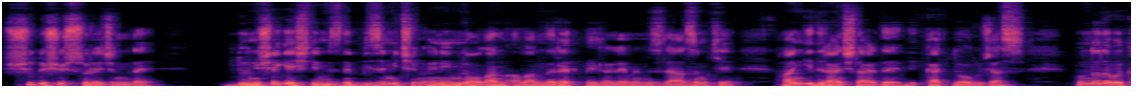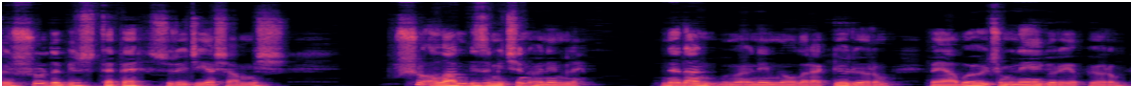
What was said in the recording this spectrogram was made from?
şu düşüş sürecinde dönüşe geçtiğimizde bizim için önemli olan alanları belirlememiz lazım ki hangi dirençlerde dikkatli olacağız. Bunda da bakın şurada bir tepe süreci yaşanmış. Şu alan bizim için önemli. Neden bunu önemli olarak görüyorum veya bu ölçümü neye göre yapıyorum?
